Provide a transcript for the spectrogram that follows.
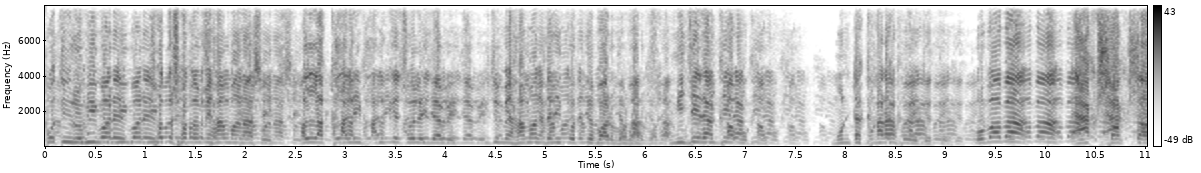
প্রতি রবিবারে শত শত মেহমান আসে। আল্লাহ খালি ফুলকে চলে যাবে। কিছু মেহমানদারি করতে পারব না। নিজেরা খাব মনটা খারাপ হয়ে যেত। ও বাবা এক সপ্তাহ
